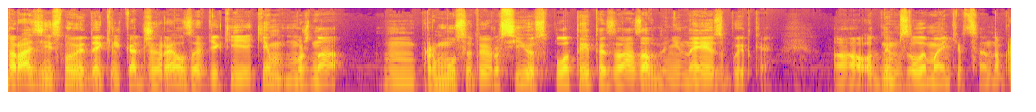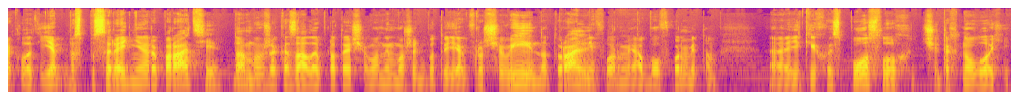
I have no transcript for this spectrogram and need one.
Наразі існує декілька джерел, завдяки яким можна примусити Росію сплатити за завдані нею збитки. Одним з елементів це, наприклад, є безпосередні репарації. Да? Ми вже казали про те, що вони можуть бути як в грошовій, натуральній формі або в формі там. е, Якихось послуг чи технологій.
